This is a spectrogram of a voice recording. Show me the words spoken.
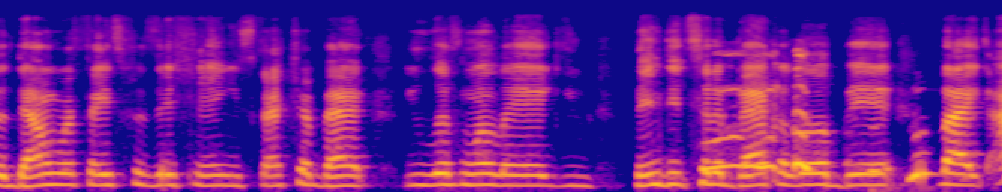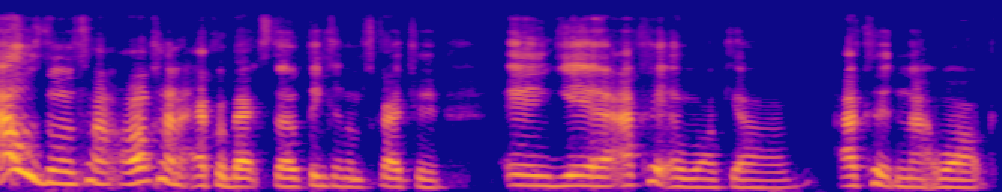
the downward face position. You scratch your back, you lift one leg, you bend it to the back a little bit. Like I was doing some all kind of acrobat stuff, thinking I'm scratching. And yeah, I couldn't walk, y'all. I could not walk.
